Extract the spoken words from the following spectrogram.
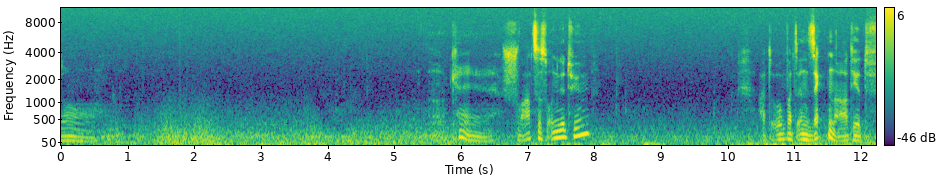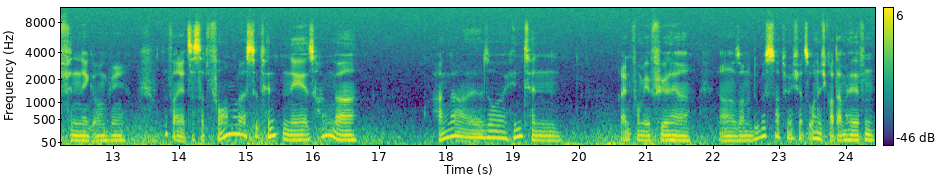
So. Okay. Schwarzes Ungetüm. Hat irgendwas Insektenartiges, finde ich irgendwie. Was jetzt? Ist das vorne oder ist das hinten? Nee, ist Hangar. Hangar also hinten. Rein vom Gefühl her. Ja, sondern du bist natürlich jetzt auch nicht gerade am helfen.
